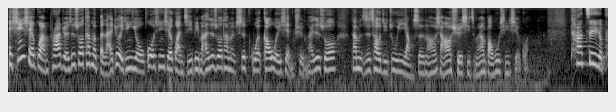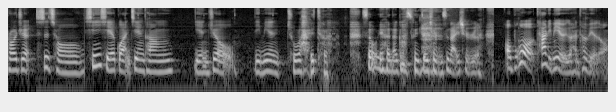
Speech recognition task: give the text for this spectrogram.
哎、心血管 project 是说他们本来就已经有过心血管疾病吗？还是说他们是危高危险群？还是说他们只是超级注意养生，然后想要学习怎么样保护心血管？他这个 project 是从心血管健康研究里面出来的，所以我也很难告诉你这群人是哪一群人。哦，不过它里面有一个很特别的哦，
